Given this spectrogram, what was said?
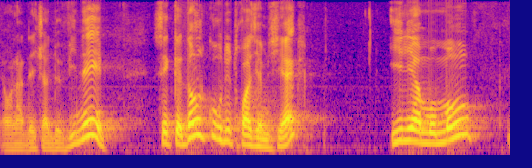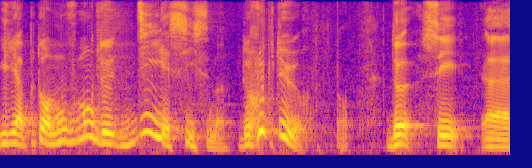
et on l'a déjà deviné, c'est que dans le cours du IIIe siècle, il y a un moment, il y a plutôt un mouvement de diésisme, de rupture de ces, euh,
